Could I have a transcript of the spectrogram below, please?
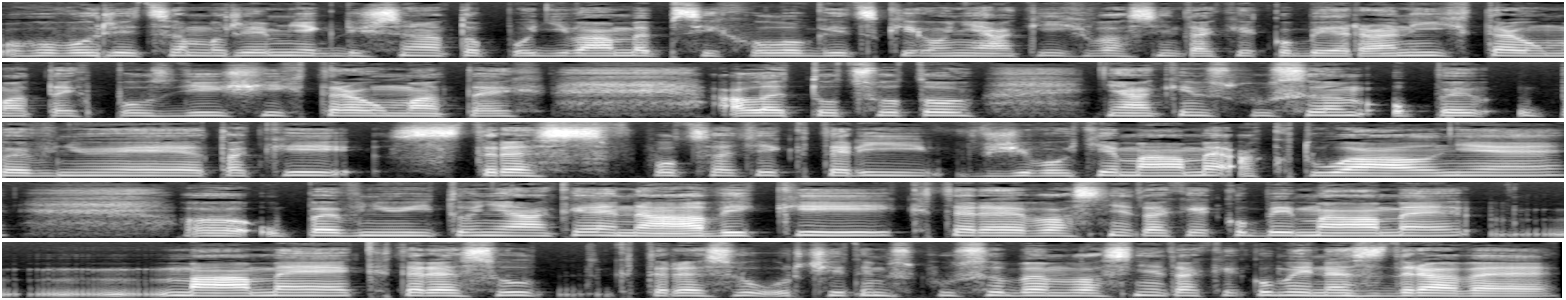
hovořit samozřejmě, když se na to podíváme psychologicky o nějakých vlastně tak jakoby raných traumatech, pozdějších traumatech, ale to, co to nějakým způsobem upevňuje, je taky stres v podstatě, který v životě máme aktuálně. Eh, upevňují to nějaké návyky, které vlastně tak jakoby máme, máme které, jsou, které jsou určitým způsobem vlastně tak jakoby nezdravé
